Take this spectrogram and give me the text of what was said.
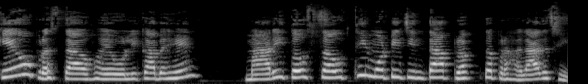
કેવો પ્રસ્તાવ હોય ઓલિકા બહેન? મારી તો સૌથી મોટી ચિંતા ભક્ત પ્રહલાદ છે.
